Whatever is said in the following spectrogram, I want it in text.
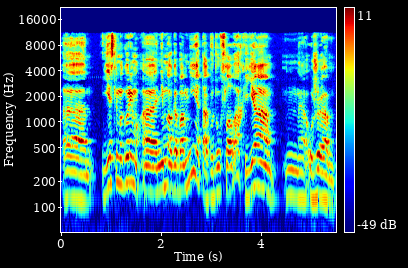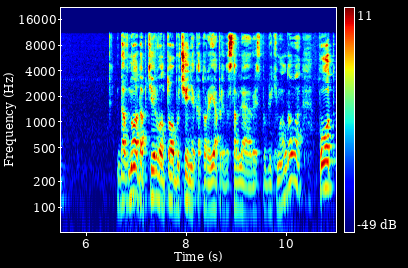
Э, если мы говорим э, немного обо мне, так, в двух словах, я уже давно адаптировал то обучение, которое я предоставляю в Республике Молдова, под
